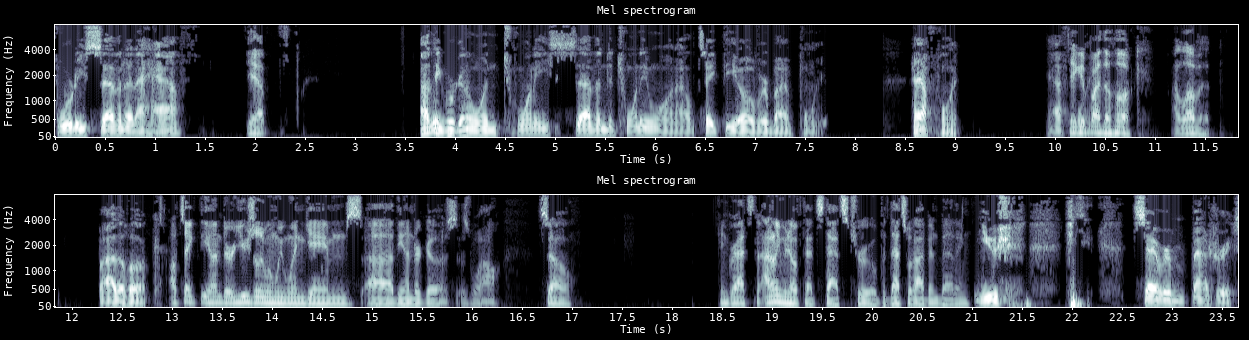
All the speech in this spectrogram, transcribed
47 and a half? Yep. I think we're going to win 27 to 21. I'll take the over by a point. Half point. Half Take point. it by the hook. I love it. by the hook. I'll take the under. Usually when we win games, uh, the under goes as well. So, congrats. I don't even know if that stat's true, but that's what I've been betting. Usually, sabermetrics.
